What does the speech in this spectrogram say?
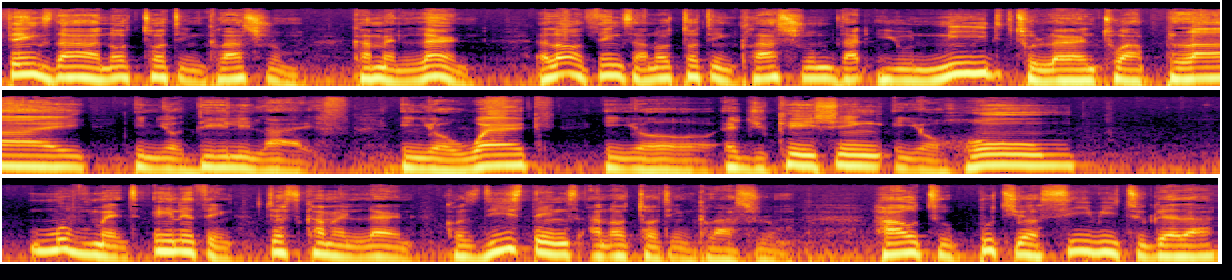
Things that are not taught in classroom. Come and learn. A lot of things are not taught in classroom that you need to learn to apply in your daily life, in your work, in your education, in your home, movement, anything. Just come and learn because these things are not taught in classroom. How to put your CV together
